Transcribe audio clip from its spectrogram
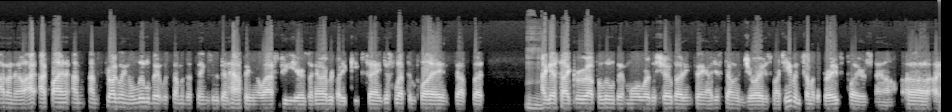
I don't know. I, I find I'm I'm struggling a little bit with some of the things that have been happening in the last few years. I know everybody keeps saying just let them play and stuff, but Mhm. I guess I grew up a little bit more where the showboating thing. I just don't enjoy it as much. Even some of the Braves players now, uh, I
